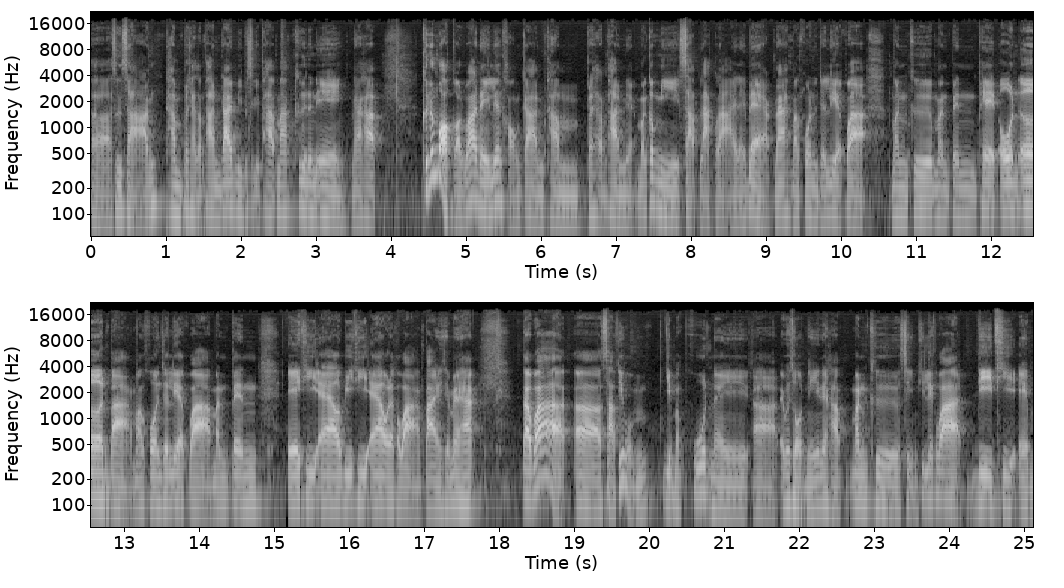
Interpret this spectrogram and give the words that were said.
เอ่อสื่อสารทำประชาสัมพันธ์ได้มีประสิทธิภาพมากขึ้นนั่นเองนะครับ คือต้องบอกก่อนว่าในเรื่องของการทำประชาสัมพันธ์เนี่ยมันก็มีศัพท์หลากหลายหลายแบบนะบางคนจะเรียกว่ามันคือมันเป็นเพจโอนเอินบ้าง บางคนจะเรียกว่ามันเป็น ATL BTL อะไรก็ว่าไปใช่ไหมฮะแต่ว่าศัพท์ที่ผมหยิบมาพูดใน episode นี้นะครับมันคือสิ่งที่เรียกว่า DTM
